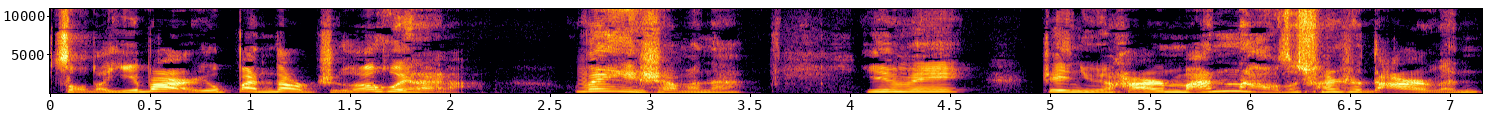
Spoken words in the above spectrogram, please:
走到一半又半道折回来了，为什么呢？因为这女孩满脑子全是达尔文，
